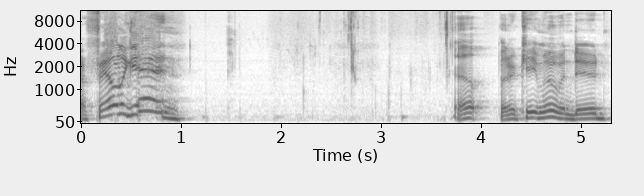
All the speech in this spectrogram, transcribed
I failed again. Oh, better keep moving, dude.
